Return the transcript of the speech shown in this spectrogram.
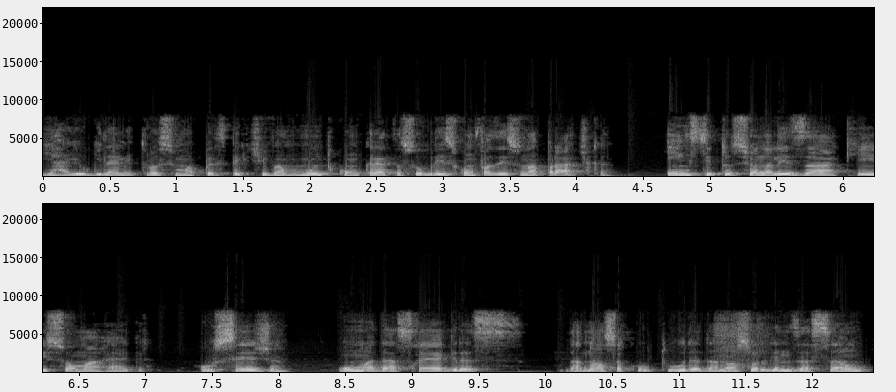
E aí o Guilherme trouxe uma perspectiva muito concreta sobre isso, como fazer isso na prática. Institucionalizar que isso é uma regra. Ou seja, uma das regras da nossa cultura, da nossa organização,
